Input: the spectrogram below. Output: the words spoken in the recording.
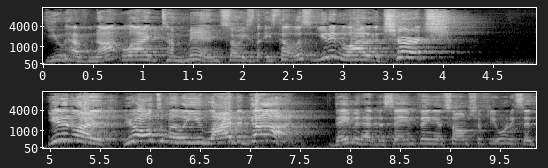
You have not lied to men. So he's, he's telling, listen, you didn't lie to the church. You didn't lie. To, you ultimately you lied to God. David had the same thing in Psalms 51. He said,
